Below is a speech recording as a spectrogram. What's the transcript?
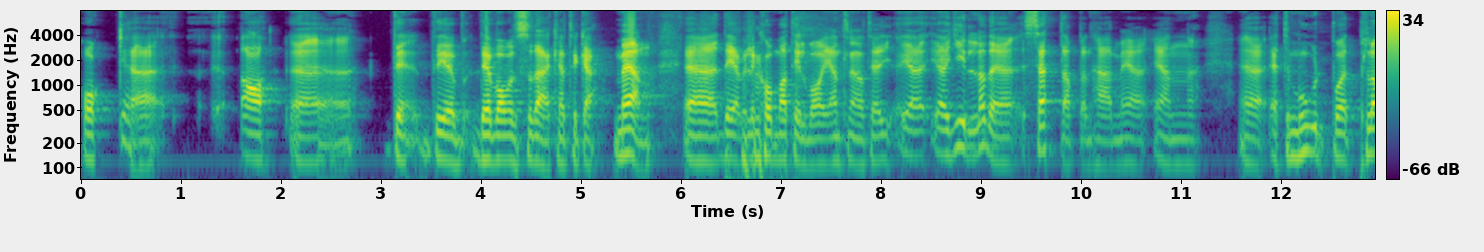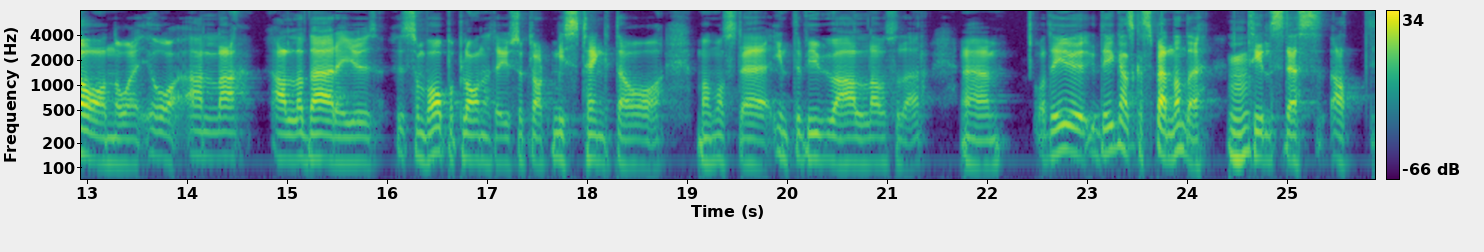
Och ja, det, det, det var väl sådär kan jag tycka. Men eh, det jag ville komma till var egentligen att jag, jag, jag gillade setupen här med en, eh, ett mord på ett plan och, och alla alla där är ju, som var på planet är ju såklart misstänkta och man måste intervjua alla och sådär. Ehm, och det är ju det är ganska spännande tills dess att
